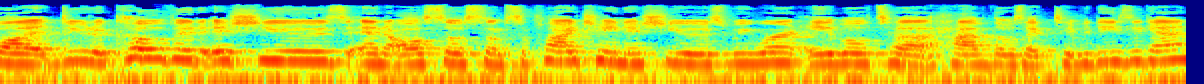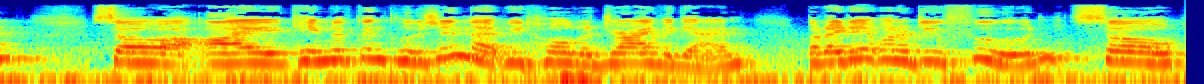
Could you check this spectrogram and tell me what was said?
But due to COVID issues and also some supply chain issues, we weren't able to have those activities again. So I came to the conclusion that we'd hold a drive again, but I didn't want to do food. So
